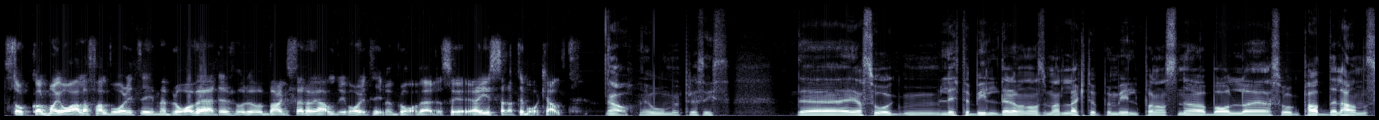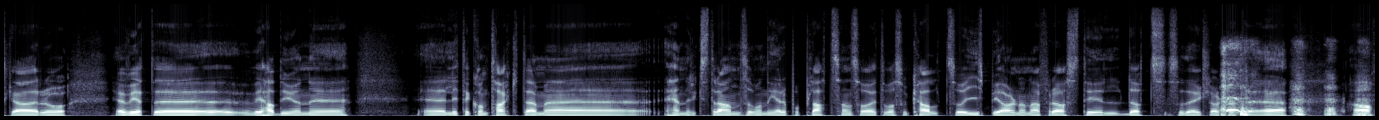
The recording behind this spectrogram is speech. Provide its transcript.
Stockholm har jag i alla fall varit i med bra väder och Bagsvärd har jag aldrig varit i med bra väder så jag gissar att det var kallt. Ja, jo men precis. Det, jag såg mm, lite bilder, det var någon som hade lagt upp en bild på någon snöboll och jag såg paddelhandskar och jag vet, eh, vi hade ju en eh, eh, lite kontakt där med Henrik Strand som var nere på plats. Han sa att det var så kallt så isbjörnarna frös till döds. Så det är klart att det, ja,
